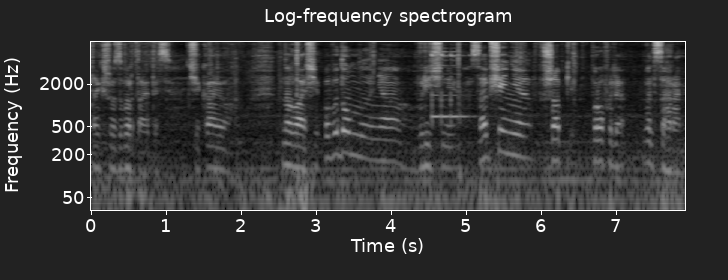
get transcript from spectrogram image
Так що звертайтесь. Чекаю на ваші повідомлення в лічні сообщення в шапці профіля в інстаграмі.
